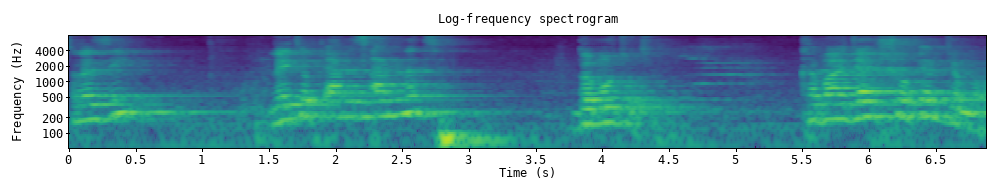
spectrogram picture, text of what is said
ስለዚህ ለኢትዮጵያ ነፃነት በሞቱት ከባጃጅ ሾፌር ጀምሮ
